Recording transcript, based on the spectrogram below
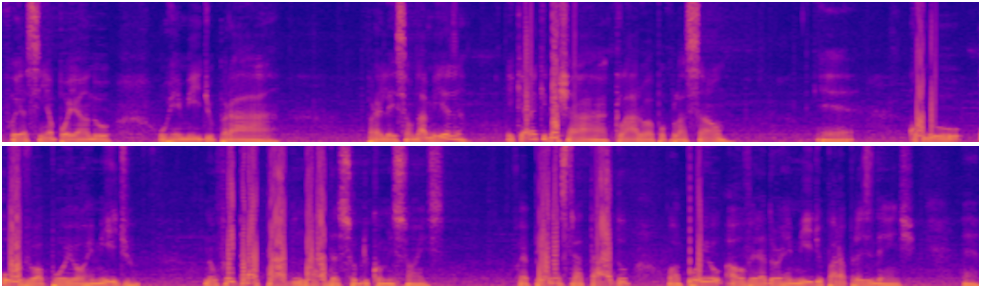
Foi assim apoiando o remídio para a eleição da mesa. E quero aqui deixar claro à população: é, quando houve o apoio ao remídio, não foi tratado nada sobre comissões. Foi apenas tratado o apoio ao vereador Remídio para presidente. Né?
